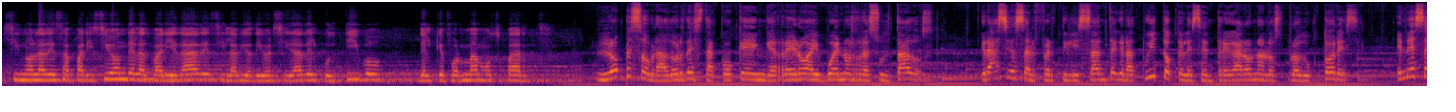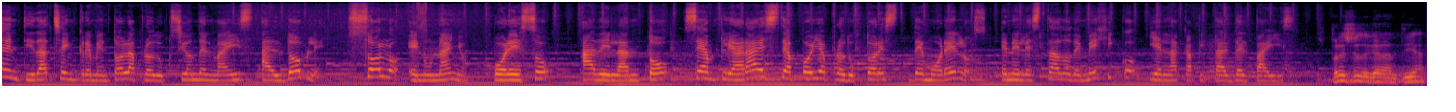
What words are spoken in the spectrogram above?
sino la desaparición de las variedades y la biodiversidad del cultivo del que formamos parte. López Obrador destacó que en Guerrero hay buenos resultados, gracias al fertilizante gratuito que les entregaron a los productores. En esa entidad se incrementó la producción del maíz al doble, solo en un año. Por eso, adelantó, se ampliará este apoyo a productores de Morelos, en el Estado de México y en la capital del país. Los precios de garantía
